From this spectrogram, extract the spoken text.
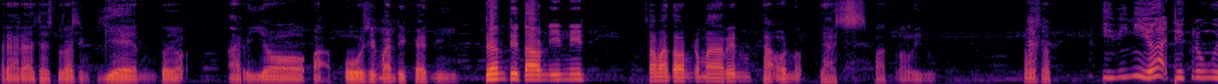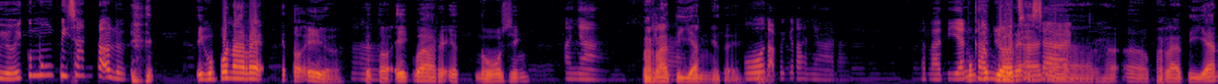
Arek-arek Sura sing biyen koyo Aryo, Pak Po sing Hmm. mandegani. Dan di tahun ini sama tahun kemarin gak ono blas patrol iku. Salah satu Di wingi ya ade krungu ya. Iku mung pisan tok lho. iku pun arek ketoke ya. Heeh. Ketoke iku arek etno sing Anyar. berlatihan gitu ya. Oh, tak pikir anyaran. Berlatihan Mungkin ya arek anyar, heeh, berlatihan.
